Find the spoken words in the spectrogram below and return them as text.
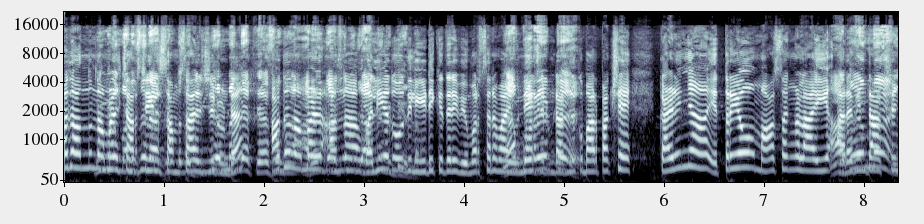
അതന്ന് നമ്മൾ ചർച്ചയിൽ സംസാരിച്ചിട്ടുണ്ട്. അത് നമ്മൾ അന്ന് വലിയ തോതിൽ. ഇടിക്കെതിരെ വിമർശനമായി ഉന്നയിച്ചിട്ടുണ്ട്. അനിൽകുമാർ. പക്ഷേ കഴിഞ്ഞ എത്രയോ മാസങ്ങളായി? അരവിന്ദാക്ഷൻ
